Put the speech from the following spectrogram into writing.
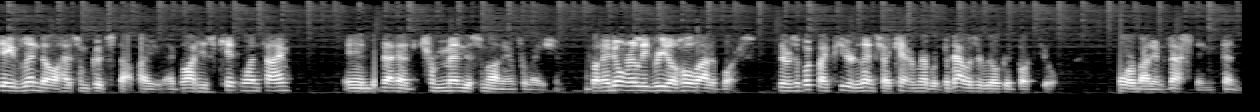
Dave Lindahl has some good stuff. I, I bought his kit one time, and that had a tremendous amount of information. But I don't really read a whole lot of books. There was a book by Peter Lynch, I can't remember, but that was a real good book too. More about investing than,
